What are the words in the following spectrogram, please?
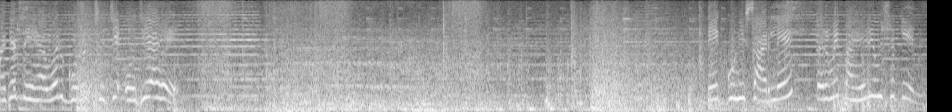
माझ्या देहावर गोरक्षेचे ओझे आहे. ते कुणी सारले तर मी बाहेर येऊ शकेन.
